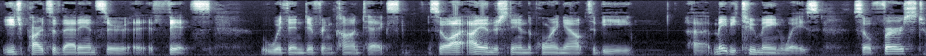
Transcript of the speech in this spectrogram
each parts of that answer fits within different contexts. So I, I understand the pouring out to be uh, maybe two main ways. So first,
